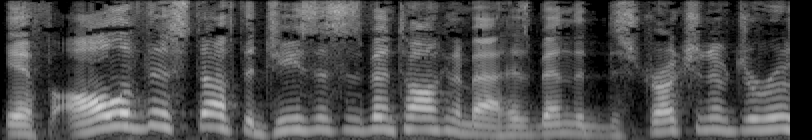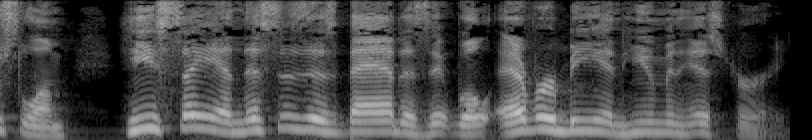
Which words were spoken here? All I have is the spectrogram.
If all of this stuff that Jesus has been talking about has been the destruction of Jerusalem, he's saying this is as bad as it will ever be in human history.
